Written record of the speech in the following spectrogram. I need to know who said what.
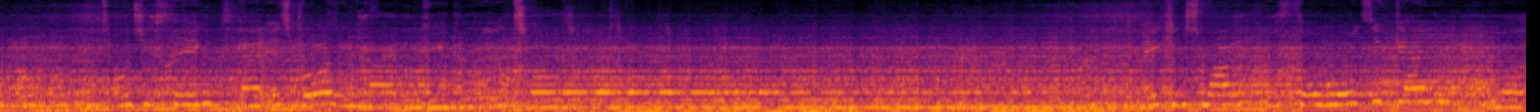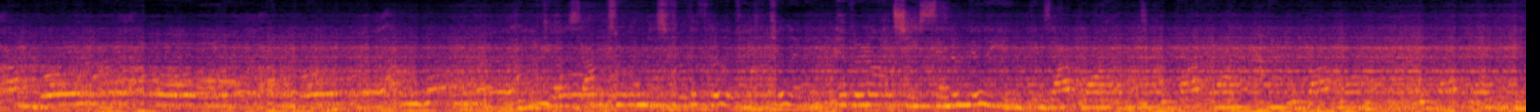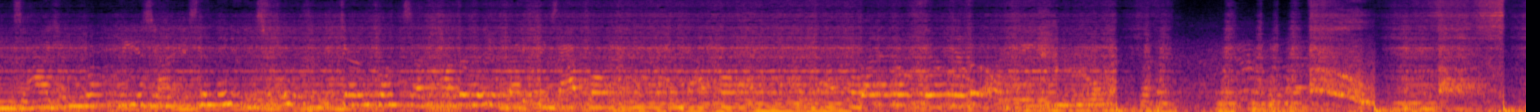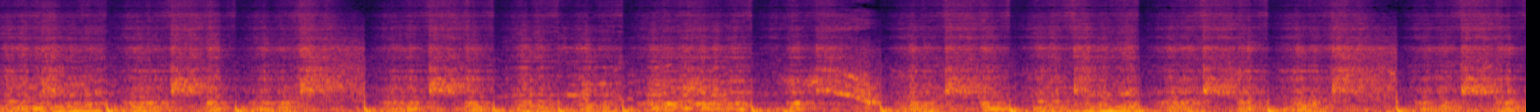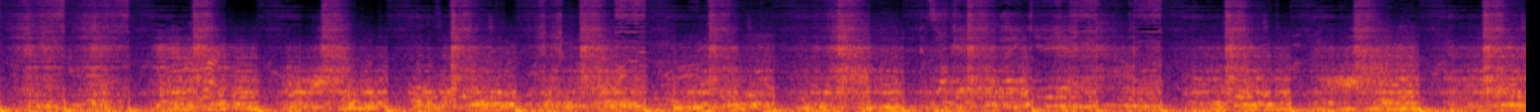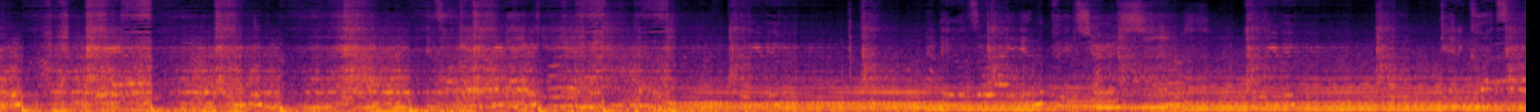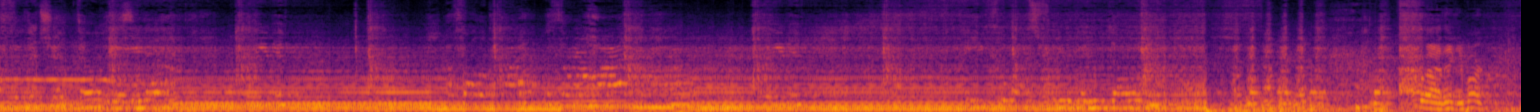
Speaker 1: Don't you think that it's boring how people? Making with words again. Well, I'm bored. I'm bored. Because I'm doing this for the thrill of it, killing it. Never not chasing a million It's all getting like yeah.
Speaker 2: All right, thank you, Mark.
